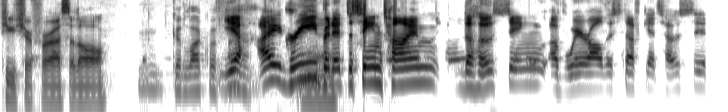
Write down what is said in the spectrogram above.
future for us at all. Good luck with yeah, that. I agree, yeah. but at the same time, the hosting of where all this stuff gets hosted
